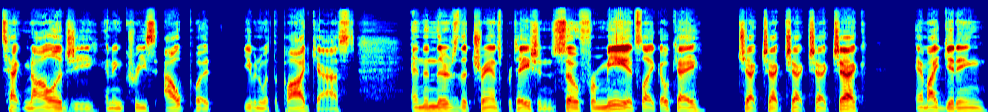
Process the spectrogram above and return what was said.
technology and increase output, even with the podcast. And then there's the transportation. So for me, it's like, okay, check, check, check, check, check. Am I getting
